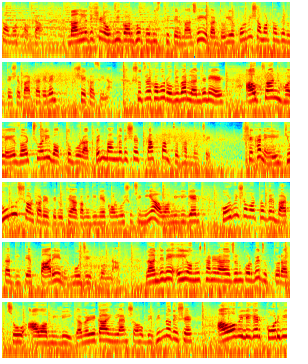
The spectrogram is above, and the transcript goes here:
সমর্থকরা। বাংলাদেশের অগ্নিগর্ভ পরিস্থিতির মাঝে এবার দলীয় কর্মী সমর্থকদের উদ্দেশ্যে বার্তা দেবেন শেখ হাসিনা। সূত্রের খবর, রবিবার লন্ডনের আউটরান হলে ভার্চুয়ালি বক্তব্য রাখবেন বাংলাদেশের প্রাক্তন প্রধানমন্ত্রী। সেখানে ইউনুস সরকারের বিরুদ্ধে আগামী দিনের কর্মসূচি নিয়ে আওয়ামী লীগের কর্মী সমর্থকদের বার্তা দিতে পারেন মুজিব কন্যা। লন্ডনে এই অনুষ্ঠানের আয়োজন করবে যুক্তরাজ্য আওয়ামী লীগ। আমেরিকা, ইংল্যান্ড সহ বিভিন্ন দেশের আওয়ামী লীগের কর্মী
